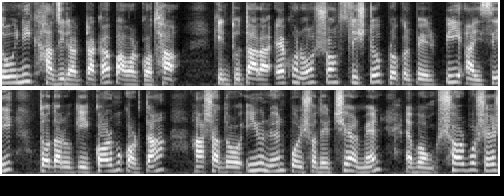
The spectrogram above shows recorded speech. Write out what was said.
দৈনিক হাজিরার টাকা পাওয়ার কথা। কিন্তু তারা এখনও সংশ্লিষ্ট প্রকল্পের পিআইসি তদারকি কর্মকর্তা হাসাদ ইউনিয়ন পরিষদের চেয়ারম্যান এবং সর্বশেষ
